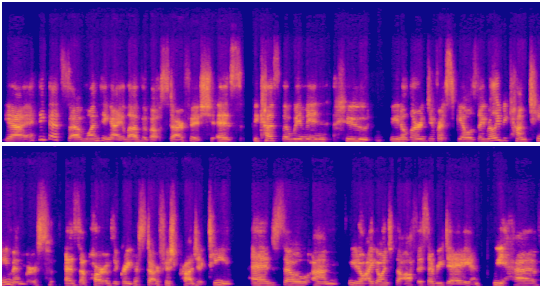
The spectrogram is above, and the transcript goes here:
yeah, I think that's um, one thing I love about Starfish is because the women who you know learn different skills, they really become team members as a part of the greater Starfish project team. And so, um, you know, I go into the office every day and we have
